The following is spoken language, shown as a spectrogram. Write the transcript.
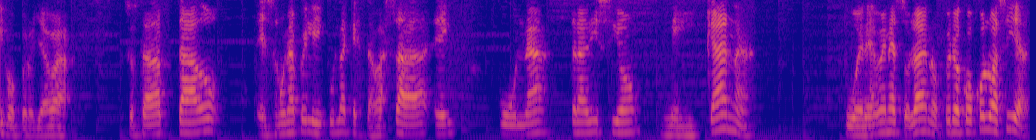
hijo, pero ya va. Eso está adaptado, esa es una película que está basada en una tradición mexicana. Tú eres venezolano, pero Coco lo hacía.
